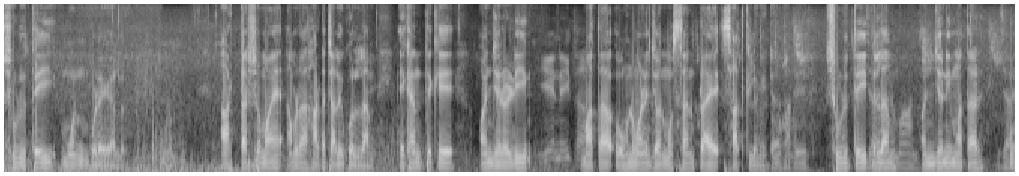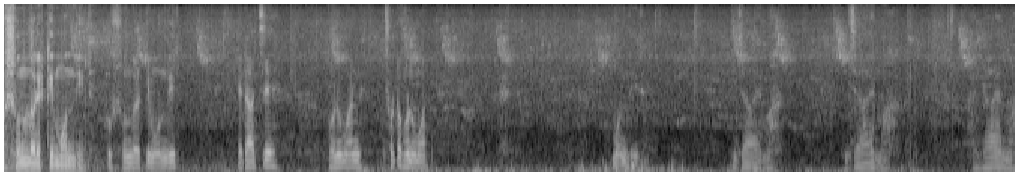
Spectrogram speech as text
শুরুতেই মন ভরে গেল। আটটার সময় আমরা হাঁটা চালু করলাম। এখান থেকে অঞ্জনরি মাতা ও হনুমানের জন্মস্থান প্রায় সাত কিলোমিটার। শুরুতেই পেলাম অঞ্জনী মাতার খুব সুন্দর একটি মন্দির। খুব সুন্দর একটি মন্দির। এটা হচ্ছে হনুমান, ছোট হনুমান মন্দির। জয় মা জয় মা জয় মা।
